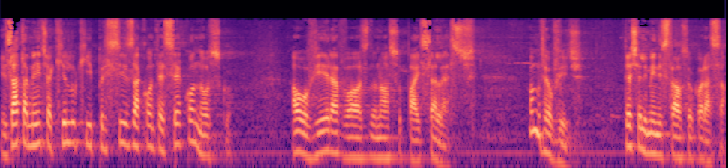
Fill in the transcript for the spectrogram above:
Exatamente aquilo que precisa acontecer conosco ao ouvir a voz do nosso Pai Celeste. Vamos ver o vídeo. Deixa ele ministrar o seu coração.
